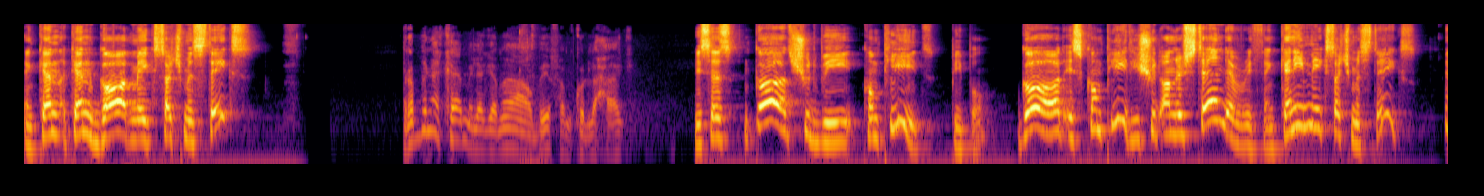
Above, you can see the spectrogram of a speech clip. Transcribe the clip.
And can, can God make such mistakes? He says, God should be complete, people. God is complete. He should understand everything. Can he make such mistakes?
